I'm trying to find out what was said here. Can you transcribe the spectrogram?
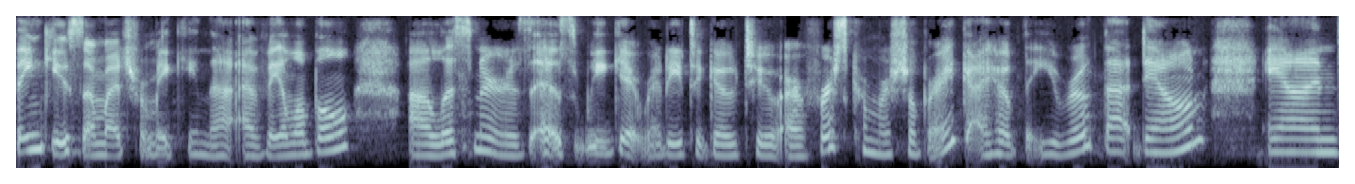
Thank you so much for making that available. Uh, listeners, as we get ready to go to our first commercial break, I hope that you wrote that down and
